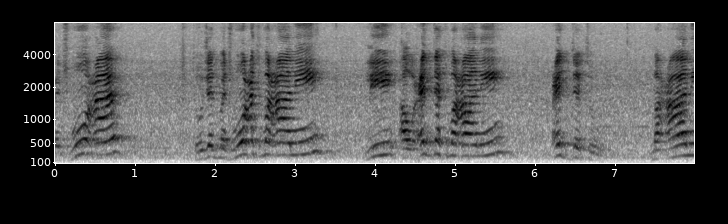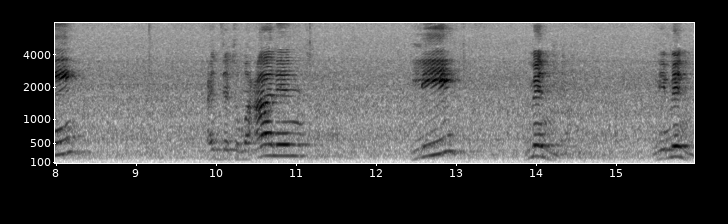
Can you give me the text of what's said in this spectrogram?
مجموعة توجد مجموعة معاني ل أو عدة معاني. عدة معاني. عدة معان لمن؟ لمن؟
